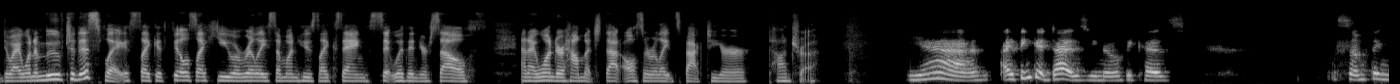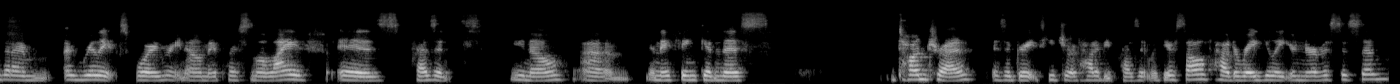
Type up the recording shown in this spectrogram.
Do I want to move to this place? Like, it feels like you are really someone who's like saying, sit within yourself. And I wonder how much that also relates back to your tantra. Yeah, I think it does. You know, because something that I'm I'm really exploring right now in my personal life is presence, you know. Um, and I think in this tantra is a great teacher of how to be present with yourself, how to regulate your nervous system,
